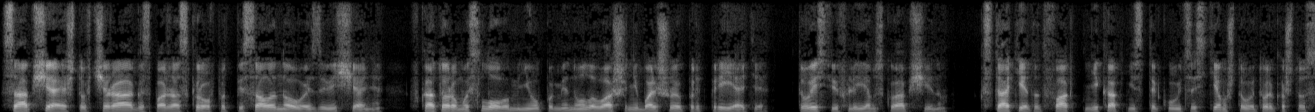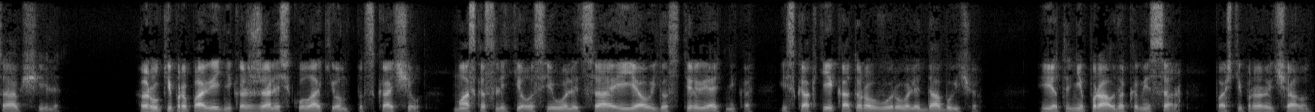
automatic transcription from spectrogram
сообщая, что вчера госпожа Скров подписала новое завещание, котором и словом не упомянула ваше небольшое предприятие, то есть Вифлеемскую общину. Кстати, этот факт никак не стыкуется с тем, что вы только что сообщили. Руки проповедника сжались в кулаки, он подскочил. Маска слетела с его лица, и я увидел стервятника, из когтей которого вырвали добычу. «И это неправда, комиссар», — почти прорычал он.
